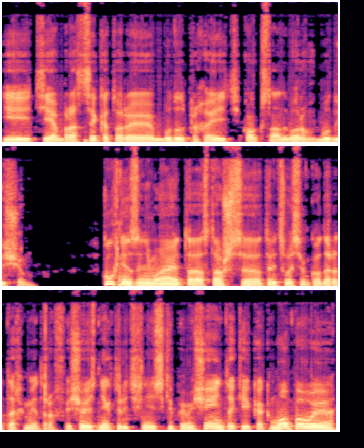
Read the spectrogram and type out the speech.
и те образцы, которые будут проходить конкурсный отбор в будущем. Кухня занимает оставшиеся 38 квадратных метров. Еще есть некоторые технические помещения, такие как моповые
